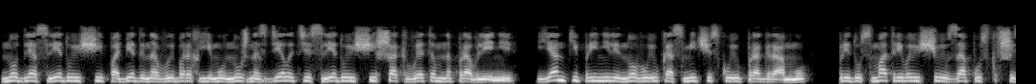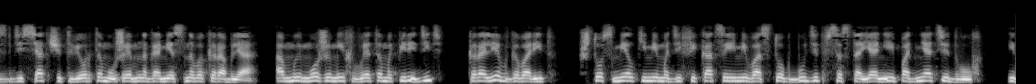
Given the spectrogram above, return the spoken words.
но для следующей победы на выборах ему нужно сделать и следующий шаг в этом направлении. Янки приняли новую космическую программу, предусматривающую запуск в 64-м уже многоместного корабля. А мы можем их в этом опередить? Королев говорит, что с мелкими модификациями Восток будет в состоянии поднятия двух и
